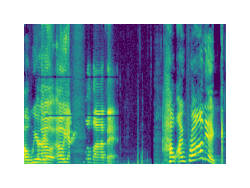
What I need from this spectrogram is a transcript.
Oh, we're Oh, oh yeah, we'll love it. How ironic.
